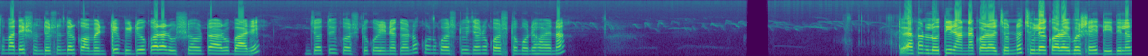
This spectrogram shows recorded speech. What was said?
তোমাদের সুন্দর সুন্দর কমেন্টে ভিডিও করার উৎসাহটা আরও বাড়ে। যতই কষ্ট করি না কেন, কোনো কষ্টই যেন কষ্ট মনে হয় না। তো এখন লতি রান্না করার জন্য চুলায় কড়াই বসাই দিয়ে দিলাম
